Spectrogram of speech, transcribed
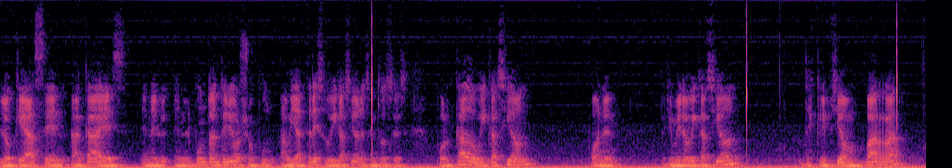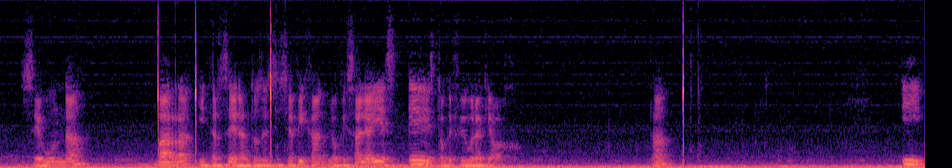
Lo que hacen acá es, en el, en el punto anterior yo había tres ubicaciones, entonces por cada ubicación ponen primera ubicación, descripción barra, segunda, barra y tercera. Entonces, si se fijan, lo que sale ahí es esto que figura aquí abajo. Y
